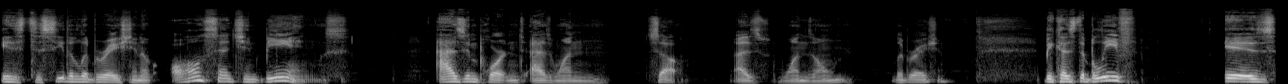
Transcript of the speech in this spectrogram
is to see the liberation of all sentient beings as important as oneself, as one's own liberation. Because the belief is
